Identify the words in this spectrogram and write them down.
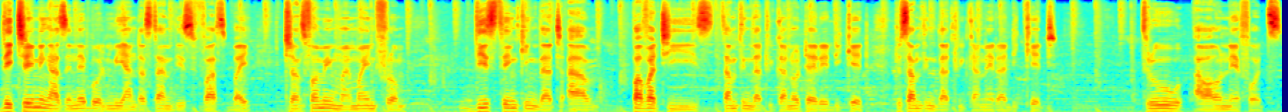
The training has enabled me understand this verse by transforming my mind from this thinking that um, poverty is something that we cannot eradicate to something that we can eradicate through our own efforts.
